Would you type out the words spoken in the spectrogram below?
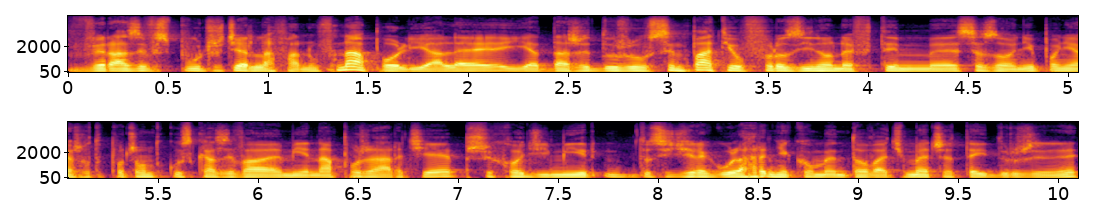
wyrazy współczucia dla fanów Napoli, ale ja darzę dużą sympatią Frosinone w tym sezonie, ponieważ od początku skazywałem je na pożarcie. Przychodzi mi dosyć regularnie komentować mecze tej drużyny.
